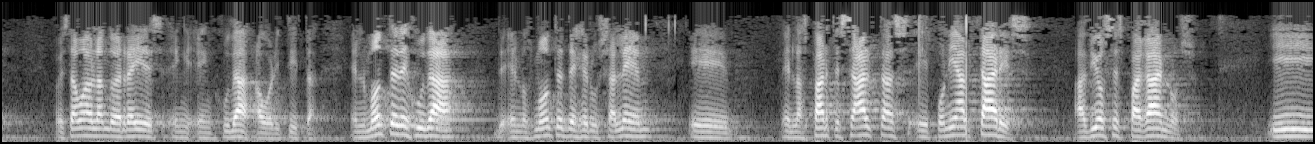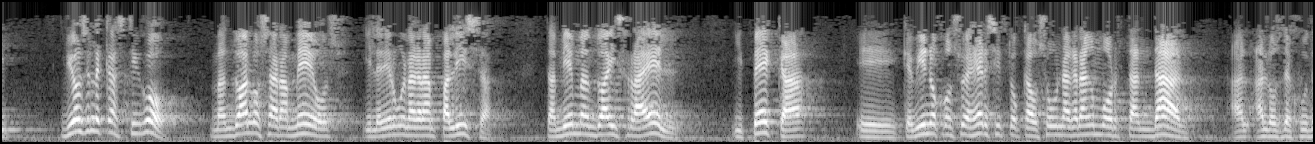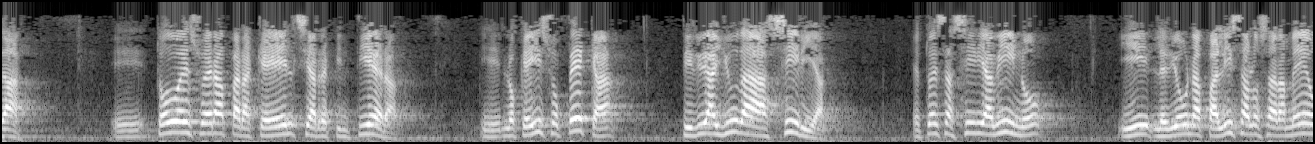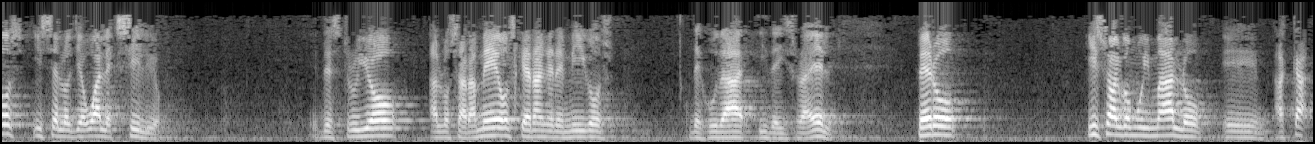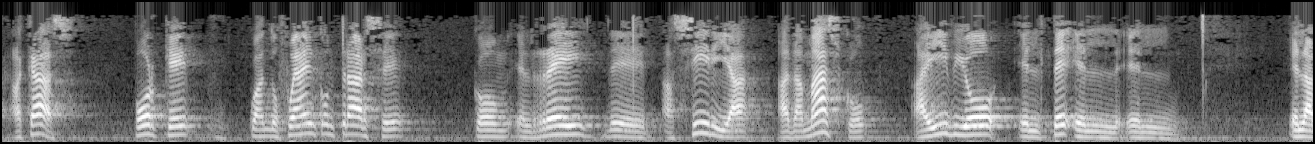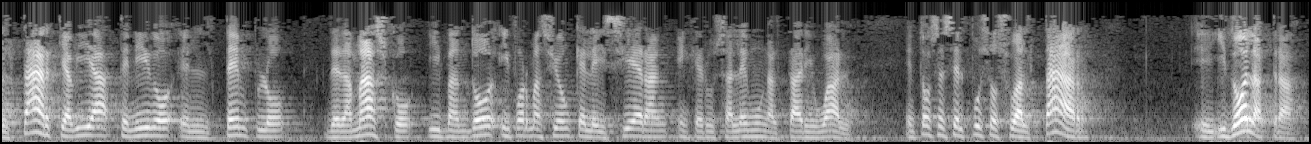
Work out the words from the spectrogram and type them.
Estamos hablando de reyes en, Judá ahorita. En el monte de Judá, en los montes de Jerusalén, eh, en las partes altas, ponía altares a dioses paganos. Y Dios le castigó, mandó a los arameos y le dieron una gran paliza. También mandó a Israel y Peca, eh, que vino con su ejército, causó una gran mortandad a, los de Judá. Eh, todo eso era para que él se arrepintiera. Lo que hizo Peca, pidió ayuda a Siria. Entonces Asiria vino y le dio una paliza a los arameos y se los llevó al exilio. Destruyó a los arameos que eran enemigos de Judá y de Israel. Pero hizo algo muy malo eh, Acaz, porque cuando fue a encontrarse con el rey de Asiria a Damasco, ahí vio el, el el altar que había tenido el templo de Damasco y mandó información que le hicieran en Jerusalén un altar igual. Entonces él puso su altar eh, idólatra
